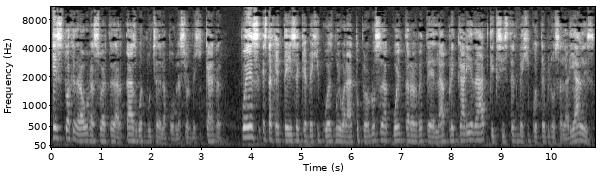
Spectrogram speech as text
Esto ha generado una suerte de hartazgo en mucha de la población mexicana. Pues esta gente dice que México es muy barato, pero no se da cuenta realmente de la precariedad que existe en México en términos salariales.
